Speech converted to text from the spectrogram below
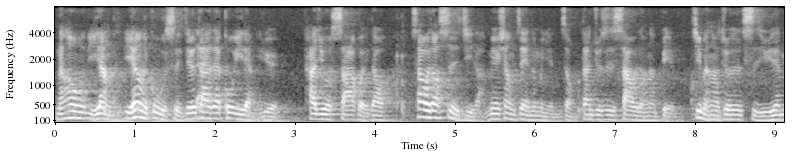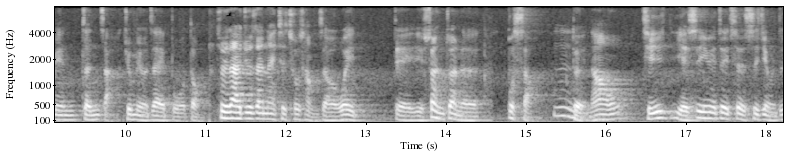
然后一样一样的故事，就是大概再过一两个月，它就杀回到杀回到四十几啦，没有像之前那么严重，但就是杀回到那边，基本上就是死于那边挣扎，就没有再波动。所以大家就在那一次出场之后，我也对也算赚了不少，嗯，对。然后其实也是因为这次的事件，我就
